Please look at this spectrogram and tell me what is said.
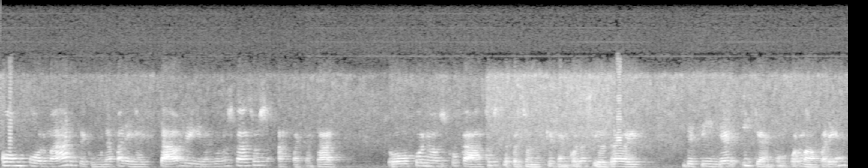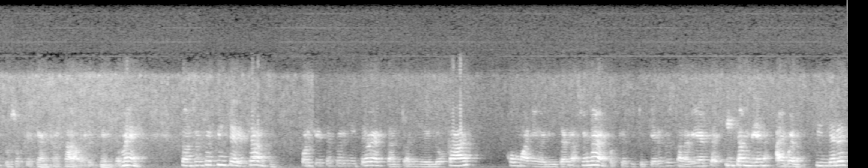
conformarse como una pareja estable y en algunos casos hasta casarse. Yo conozco casos de personas que se han conocido a través de Tinder y que han conformado pareja, incluso que se han casado recientemente. Entonces es interesante porque te permite ver tanto a nivel local como a nivel internacional, porque si tú quieres están abiertas y también hay, bueno, Tinder es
